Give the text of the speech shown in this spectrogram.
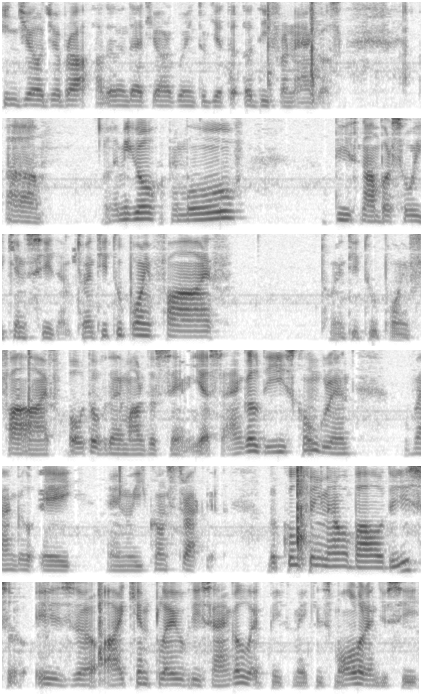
in GeoGebra other than that you are going to get a, a different angles. Um, let me go and move these numbers so we can see them 22.5 22.5 both of them are the same yes angle D is congruent angle A and we construct it. The cool thing now about this is uh, I can play with this angle. Let me make it smaller and you see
